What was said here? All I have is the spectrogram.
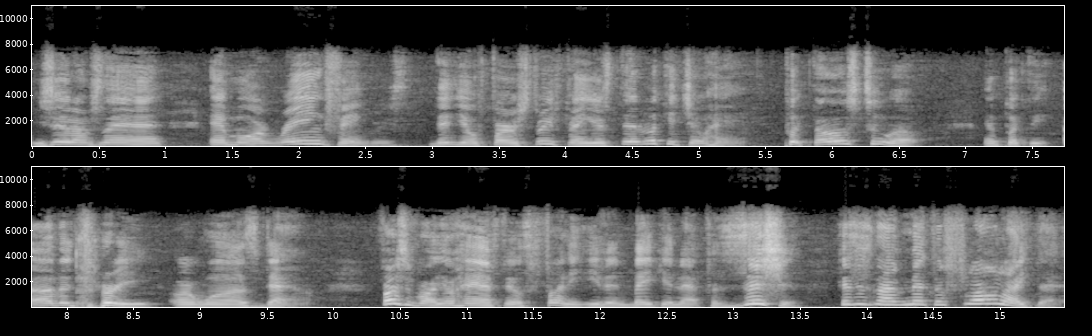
you see what I'm saying? And more ring fingers than your first three fingers, then look at your hand. Put those two up and put the other three or ones down. First of all, your hand feels funny even making that position because it's not meant to flow like that.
